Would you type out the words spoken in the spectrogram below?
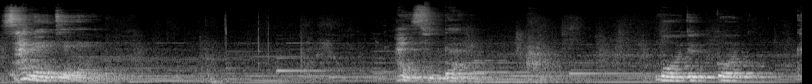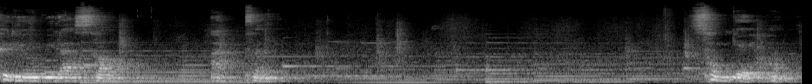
산해제 순간 모든 꽃 그리움이라서 아픈 송계헌.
